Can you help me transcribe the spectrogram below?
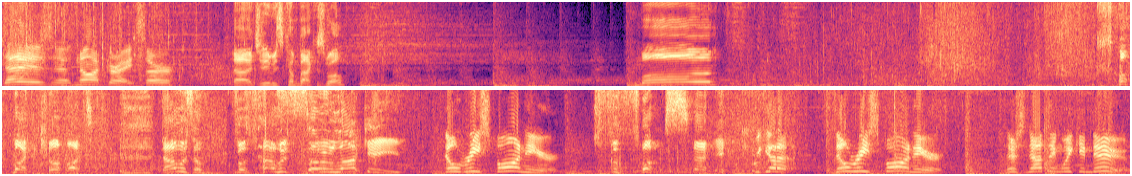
That is uh, not great, sir. Uh, do you need me to come back as well? Come on. Oh my god. That was a. That was so lucky. They'll respawn here. For fuck's sake. We gotta. They'll respawn here. There's nothing we can do.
